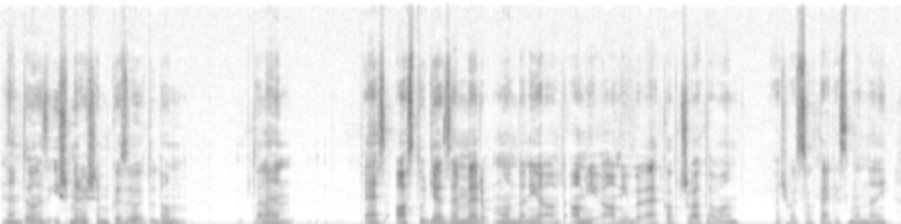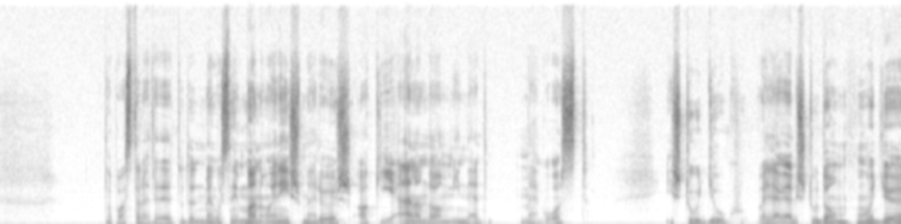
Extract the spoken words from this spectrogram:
nem tudom, az ismerősem közül tudom, talán persze azt tudja az ember mondani, ami, amivel kapcsolata van, vagy hogy szokták ezt mondani, tapasztalatot tudod megosztani. Van olyan ismerős, aki állandóan mindent megoszt, és tudjuk, vagy legalábbis tudom, hogy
